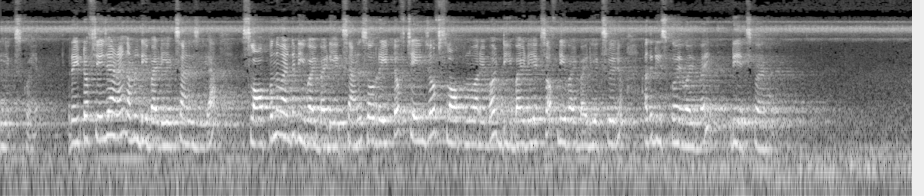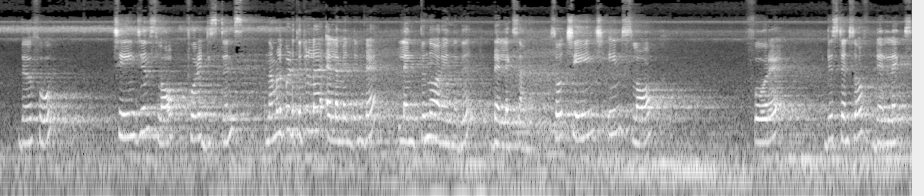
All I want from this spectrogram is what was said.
dx square. Rate of change ആണ് നമ്മൾ d by dx എക്സ് ആണ് സ്ലോപ്പ് എന്ന് പറയുന്നത് d y by d x ആണ് so rate of change of slope എന്ന് പറയുമ്പോൾ d by d x of d y by d x വരും അത് d square y by d x square ആണ് the for change in slope for a distance നമ്മളിപ്പോൾ എടുത്തിട്ടുള്ള എലമെൻറ്റിൻ്റെ ലെങ്ത് എന്ന് പറയുന്നത് ഡെൽ എക്സ് ആണ് so change in slope for a distance of del x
